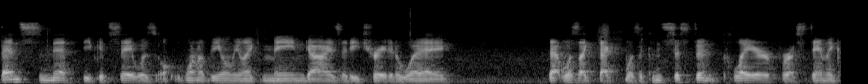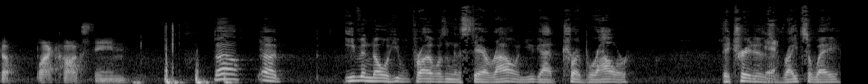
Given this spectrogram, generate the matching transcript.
Ben Smith, you could say, was one of the only like main guys that he traded away. That was like that was a consistent player for a Stanley Cup Blackhawks team. Well, uh, even though he probably wasn't going to stay around, you got Troy Brouwer. They traded his rights away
